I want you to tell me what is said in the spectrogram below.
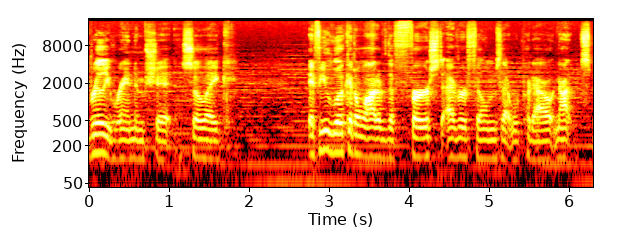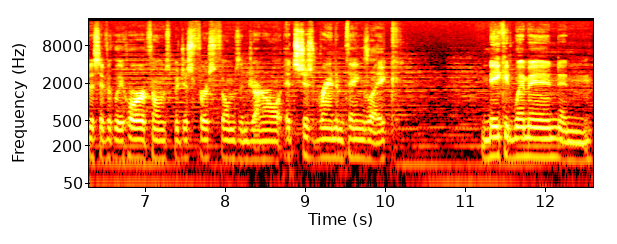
really random shit. So, like, if you look at a lot of the first ever films that were put out, not specifically horror films, but just first films in general, it's just random things like naked women and.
